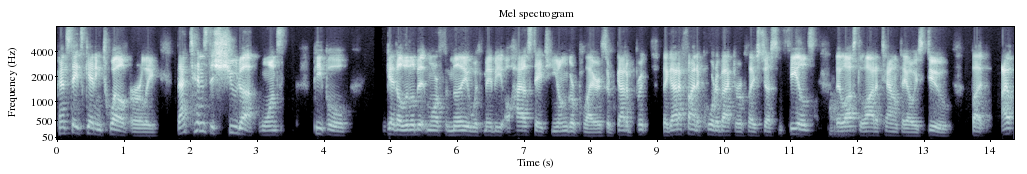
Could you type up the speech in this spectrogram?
Penn State's getting 12 early. That tends to shoot up once people get a little bit more familiar with maybe Ohio State's younger players. They've got to they got to find a quarterback to replace Justin Fields. They lost a lot of talent. They always do. But I,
